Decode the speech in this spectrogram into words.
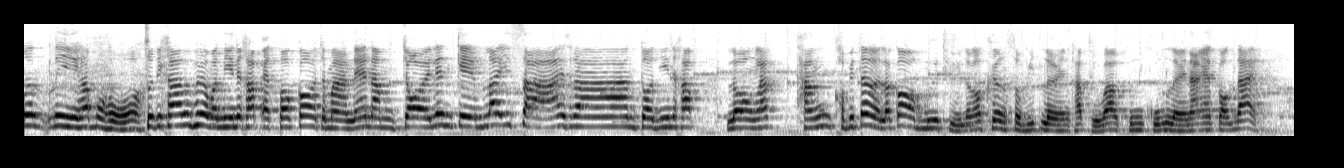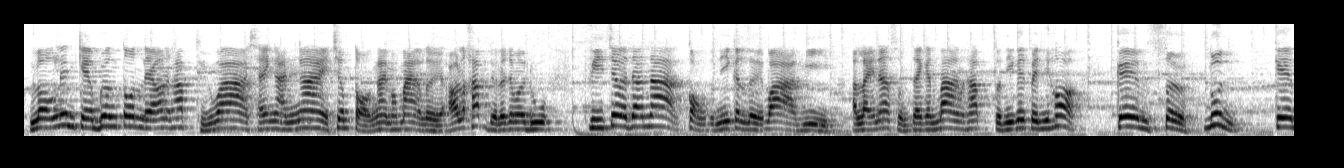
อนี่ครับโอ้โห สวัสดีครับเพื่อนๆวันนี้นะครับแอดบอกก็จะมาแนะนำจอยเล่นเกมไล่สายทรานตัวนี้นะครับรองรับทั้งคอมพิวเตอร์แล้วก็มือถือแล้วก็เครื่องสวิตช์เลยนะครับ ถือว่าคุ้มๆเลยนะแอดบอกได้ ลองเล่นเกมเบื้องต้นแล้วนะครับ ถือว่าใช้งานง่ายเชื่อมต่อง่ายมากๆเลย เอาละครับ เดี๋ยวเราจะมาดูฟีเจอร์ด้านหน้ากล่องตัวนี้กันเลยว่ามีอะไรน่าสนใจกันบ้างนะครับ ตัวนี้ก็เป็นยี่ห้อเกมเซอร์รุ่นเกม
